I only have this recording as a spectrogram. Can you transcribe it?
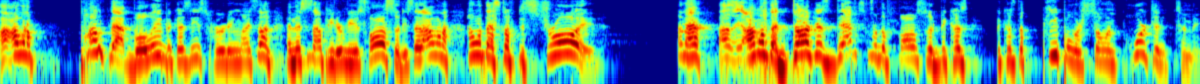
I, I want to punk that bully because he's hurting my son. And this is how Peter views falsehood. He said, I want, to, I want that stuff destroyed. And I, I, want the darkest depths for the falsehood because, because the people are so important to me.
